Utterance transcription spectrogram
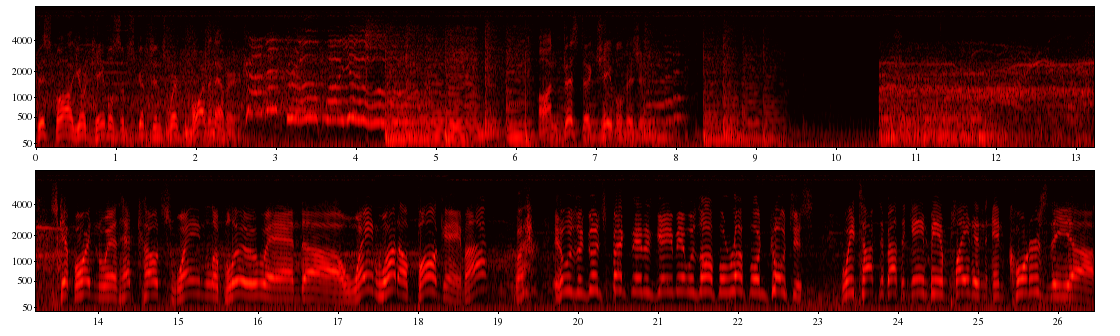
This fall, your cable subscription's worth more than ever. Coming through for you! On Vista Cablevision. Skip Boyden with head coach Wayne LeBlue. And uh, Wayne, what a ball game, huh? Well, it was a good spectators game. It was awful rough on coaches. We talked about the game being played in, in quarters. The uh,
